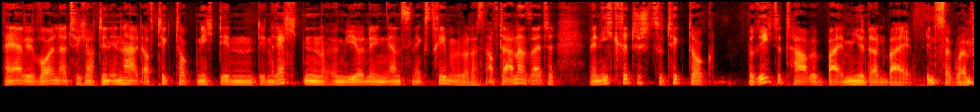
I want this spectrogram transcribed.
naja, wir wollen natürlich auch den Inhalt auf TikTok nicht den, den Rechten irgendwie und den ganzen Extremen überlassen. Auf der anderen Seite, wenn ich kritisch zu TikTok berichtet habe, bei mir dann bei Instagram,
